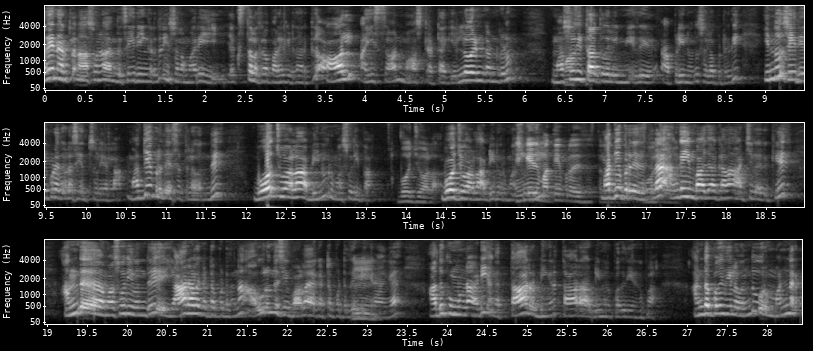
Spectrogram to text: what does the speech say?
அதே நேரத்தில் நான் சொன்ன அந்த செய்திங்கிறது நீ சொன்ன மாதிரி எக்ஸ் தளத்தில் பரவிக்கிட்டு தான் இருக்குது all eyes on mosque attack எல்லோரின் கண்களும் மசூதி தாக்குதலின் மீது அப்படின்னு வந்து சொல்லப்பட்டிருக்கு. இன்னொரு செய்தியை கூட இதோட சேர்த்து சொல்லிடலாம். மத்திய பிரதேசத்தில் வந்து போஜ்வாலா அப்படின்னு ஒரு மசூதிப்பா. போஜ்வாலா. போஜ்வாலா அப்படின்னு ஒரு மசூதி. இது மத்திய பிரதேசத்துல? மத்திய பிரதேசத்துல. அங்கேயும் பாஜக தான் ஆட்சியில் இருக்கு. அந்த மசூதி வந்து யாரால கட்டப்பட்டதுன்னா அவுரங்கசீபால கட்டப்பட்டது அப்படிங்கிறாங்க. அதுக்கு முன்னாடி அங்க தார் அப்படிங்கிற தாரா அப்படின்னு ஒரு பகுதி இருக்குப்பா. அந்த பகுதியில வந்து ஒரு மன்னர்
